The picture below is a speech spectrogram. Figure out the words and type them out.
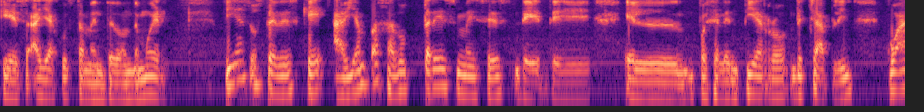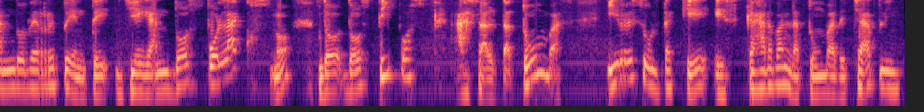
que es allá justamente donde muere. Fíjense ustedes que habían pasado tres meses de, el, pues el entierro de Chaplin cuando de repente llegan dos polacos, ¿no? dos tipos a saltatumbas y resulta que escarban la tumba de Chaplin,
